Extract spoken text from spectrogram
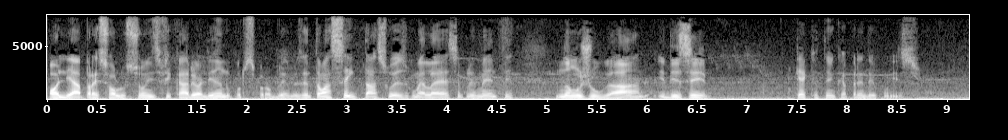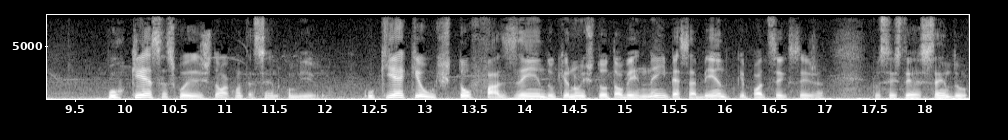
olhar para as soluções e ficar olhando para os problemas. Então, aceitar as coisas como ela é, simplesmente não julgar e dizer: o que é que eu tenho que aprender com isso? Por que essas coisas estão acontecendo comigo? O que é que eu estou fazendo que eu não estou talvez nem percebendo, porque pode ser que seja você esteja sendo,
